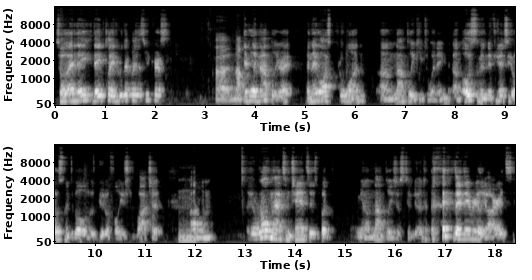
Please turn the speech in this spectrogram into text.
So and they they played who they played this week, Chris? Uh, not They played Napoli, right? And they lost two one. Um, Napoli keeps winning. Um, Osimhen, if you didn't see Osimhen's goal, it was beautiful. You should watch it. Mhm. Um, Rome had some chances, but you know Napoli's just too good. they, they really are. It's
